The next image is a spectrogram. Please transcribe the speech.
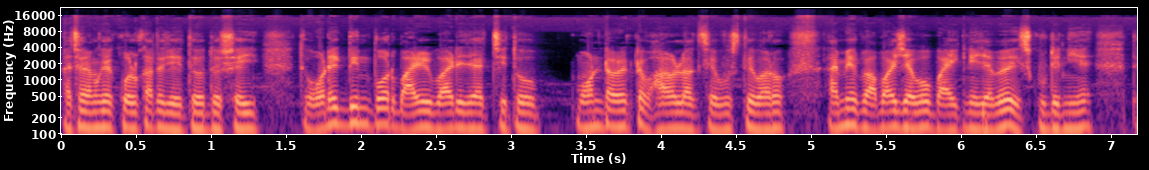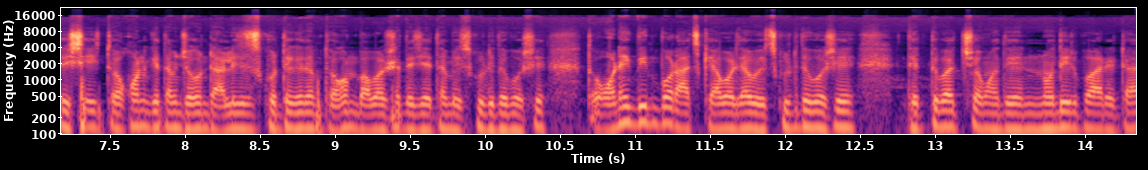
তাছাড়া আমাকে কলকাতা যেতে হতো সেই। তো অনেক দিন পর বাড়ির বাইরে যাচ্ছি তো মনটা অনেকটা ভালো লাগছে, বুঝতে পারো। আমি আর বাবাই যাব বাইক নিয়ে যাবে স্কুটি নিয়ে। তো সেই তখন গেতাম, যখন ডায়ালিসিস করতে গেতাম, তখন বাবার সাথে যেতাম স্কুটিতে বসে। তো অনেক দিন পর আজকে আবার যাব স্কুটিতে বসে। দেখতে পাচ্ছ আমাদের নদীর পাড়, এটা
